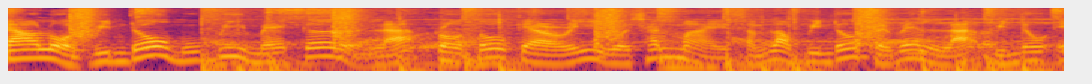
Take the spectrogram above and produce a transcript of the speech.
ดาวน์โหลด Windows Movie Maker และ Proto Gallery เวอร์ชันใหม่สำหรับ Windows 7 และ Windows 8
